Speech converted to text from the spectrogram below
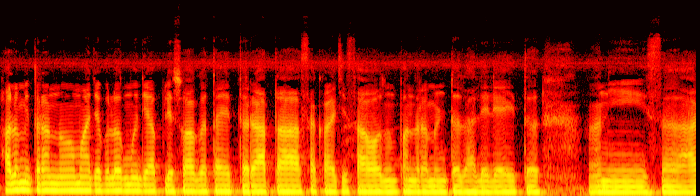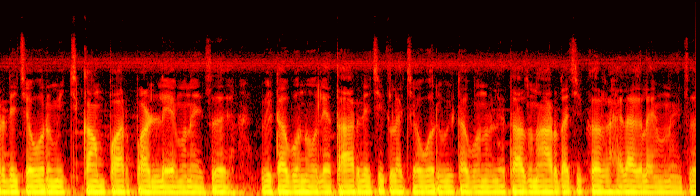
हॅलो मित्रांनो माझ्या ब्लॉगमध्ये आपले स्वागत आहे. तर आता सकाळची सहा वाजून पंधरा मिनटं झालेली आहेत आणि स अर्ध्याच्या वर मी काम पार पाडले आहे म्हणायचं. विटा बनवल्यात अर्ध्या चिखलाच्या वर विटा बनवल्यात. अजून अर्धा चिखल राहायला लागला आहे म्हणायचं.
